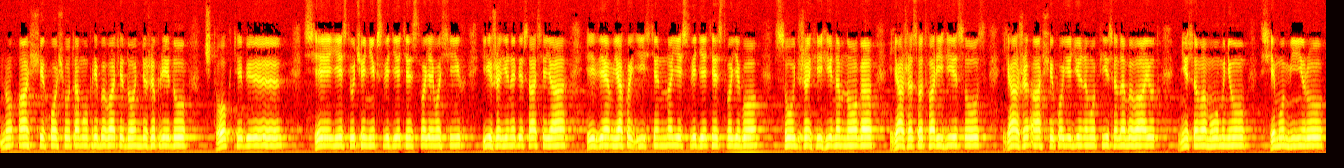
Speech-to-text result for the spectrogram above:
но аще хочу тому пребывать и донде же приду, что к тебе. Сей есть ученик свидетельства его сих, и же и написа сия, и вем, яко истинно есть свидетельство его, суть же хихина много, я же сотвори Иисус, я же аще по единому писано бывают, не самому мню, всему миру,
